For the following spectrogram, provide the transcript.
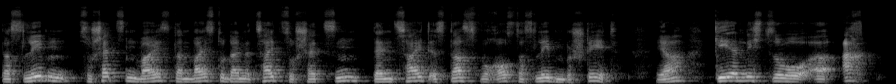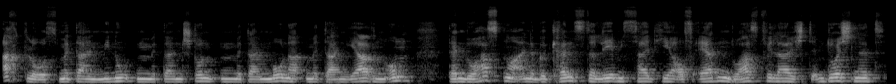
das Leben zu schätzen weißt, dann weißt du deine Zeit zu schätzen, denn Zeit ist das, woraus das Leben besteht, ja. Gehe nicht so äh, acht achtlos mit deinen Minuten, mit deinen Stunden, mit deinen Monaten, mit deinen Jahren um, denn du hast nur eine begrenzte Lebenszeit hier auf Erden. Du hast vielleicht im Durchschnitt,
